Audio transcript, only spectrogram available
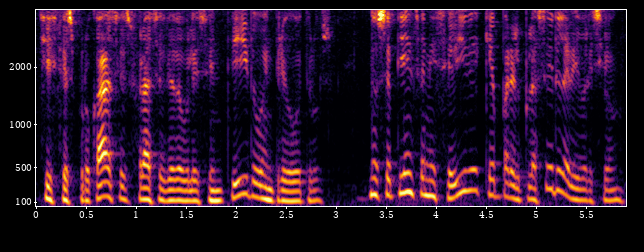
chistes procaces, frases de doble sentido, entre otros no se piensa ni se vive que para el placer y la diversión,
